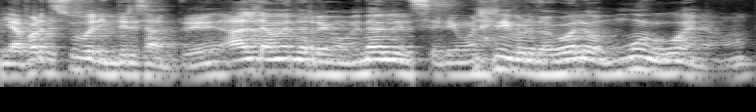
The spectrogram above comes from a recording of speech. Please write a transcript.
y aparte súper interesante, ¿eh? altamente recomendable el ceremonial y protocolo, muy bueno.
